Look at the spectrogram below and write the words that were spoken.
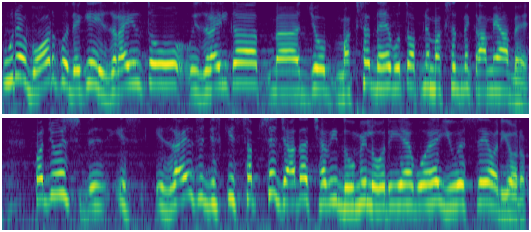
पूरे वॉर को देखें इसराइल तो इसराइल का जो मकसद है वो तो अपने मकसद में कामयाब है। पर जो इस इस इसराइल से जिसकी सबसे ज़्यादा छवि धूमिल हो रही है वो है यूएसए और यूरोप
